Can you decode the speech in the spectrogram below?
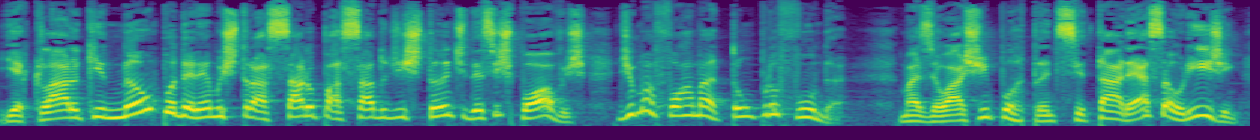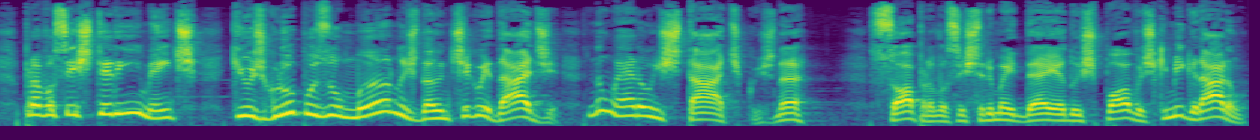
E é claro que não poderemos traçar o passado distante desses povos de uma forma tão profunda mas eu acho importante citar essa origem para vocês terem em mente que os grupos humanos da antiguidade não eram estáticos, né? Só para vocês terem uma ideia dos povos que migraram,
